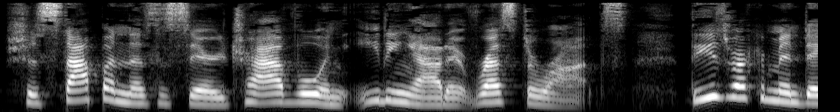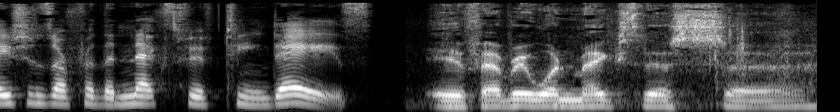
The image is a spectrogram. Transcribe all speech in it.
should stop unnecessary travel and eating out at restaurants. These recommendations are for the next 15 days. If everyone makes this uh,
